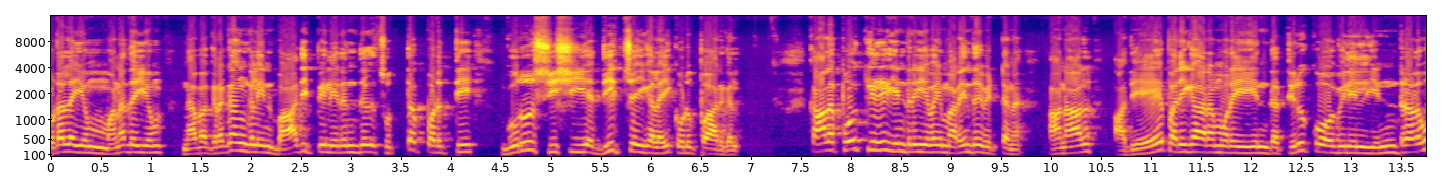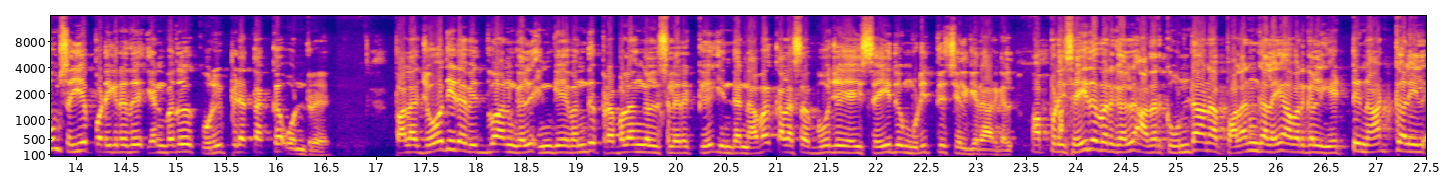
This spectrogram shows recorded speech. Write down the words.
உடலையும் மனதையும் நவகிரகங்களின் பாதிப்பிலிருந்து சுத்தப்படுத்தி குரு சிஷிய தீட்சைகளை கொடுப்பார்கள். காலப்போக்கில் இன்று இவை மறைந்துவிட்டன. ஆனால் அதே பரிகார முறை இந்த திருக்கோவிலில் இன்றளவும் செய்யப்படுகிறது என்பது குறிப்பிடத்தக்க ஒன்று. பல ஜோதிட வித்வான்கள் இங்கே வந்து பிரபலங்கள் சிலருக்கு இந்த நவகலச பூஜையை செய்து முடித்து செல்கிறார்கள். அப்படி செய்தவர்கள் அதற்கு உண்டான பலன்களை அவர்கள் எட்டு நாட்களில்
